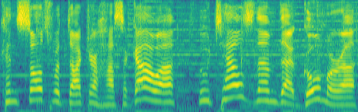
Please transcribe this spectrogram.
consults with Dr. Hasegawa, who tells them that Gomora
